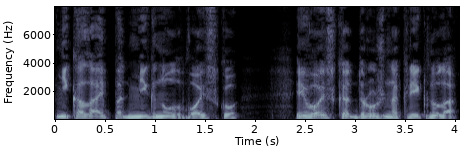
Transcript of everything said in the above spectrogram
Николай подмигнул войску, и войско дружно крикнуло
